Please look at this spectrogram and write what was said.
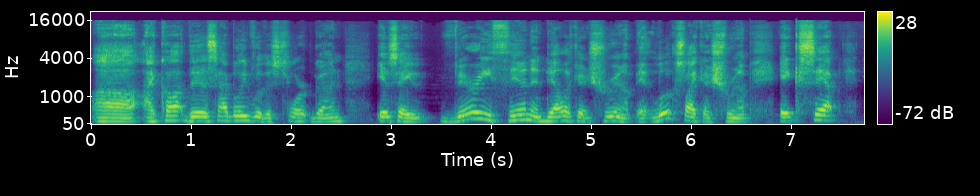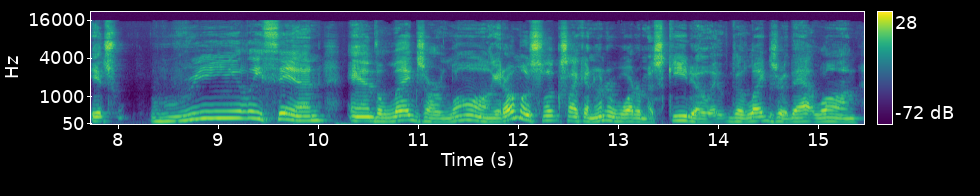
Uh, I caught this, I believe, with a slurp gun. It's a very thin and delicate shrimp. It looks like a shrimp, except it's really thin and the legs are long. It almost looks like an underwater mosquito. The legs are that long,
